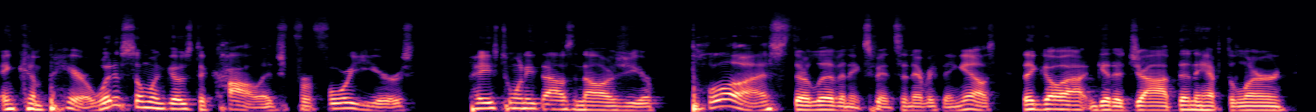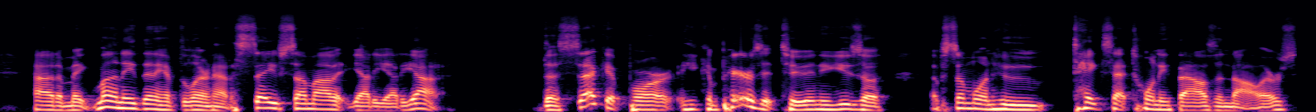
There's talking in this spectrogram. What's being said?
and compare. What if someone goes to college for 4 years, pays $20,000 a year plus their living expense and everything else. They go out and get a job, then they have to learn how to make money. Then they have to learn how to save some of it, yada, yada, yada. The second part, he compares it to, and he uses a of someone who takes that $20,000,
